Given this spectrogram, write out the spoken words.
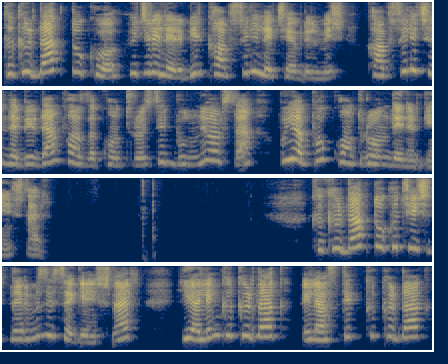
Kıkırdak doku hücreleri bir kapsül ile çevrilmiş, kapsül içinde birden fazla kontrosit bulunuyorsa bu yapı kontron denir gençler. Kıkırdak doku çeşitlerimiz ise gençler hiyalin kıkırdak, elastik kıkırdak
